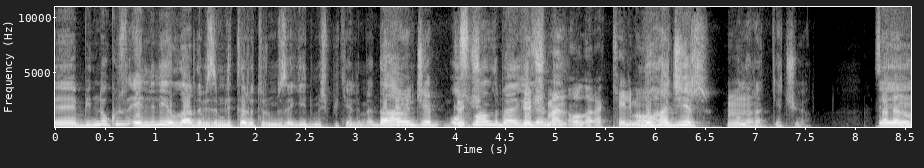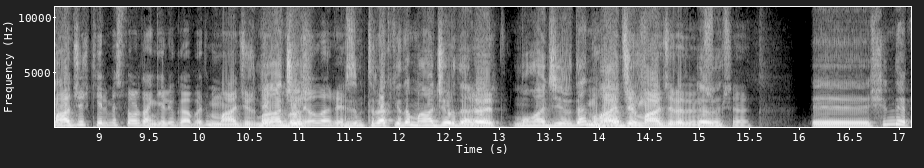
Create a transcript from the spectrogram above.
e, 1950'li yıllarda bizim literatürümüze girmiş bir kelime. Daha Yani önce göç- Osmanlı belgelerinde Göçmen olarak, kelime olarak. muhacir Hmm. olarak geçiyor. Zaten Ee, macir kelimesi de oradan geliyor galiba değil mi? Macir diye Macir. kullanıyorlar ya. Bizim Trakya'da macir derler. Evet. Muhacirden Muhacir macir. macire dönüşmüş. Evet. Ee, şimdi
